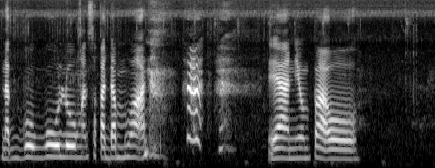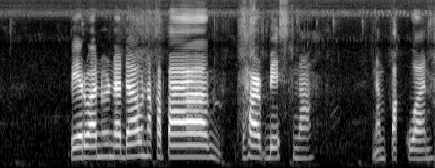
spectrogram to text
Naggugulungan sa kadamuan. Ayan, yung pa, oh. Pero ano na daw, nakapag-harvest na ng pakwan.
